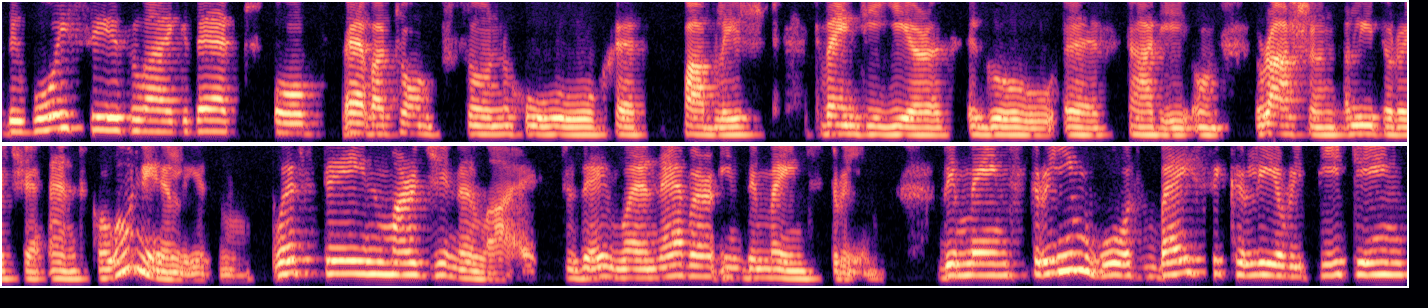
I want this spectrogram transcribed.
The voices like that of Ewa Thompson, who had published 20 years ago a study on Russian literature and colonialism, were staying marginalized. They were never in the mainstream the mainstream was basically repeating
